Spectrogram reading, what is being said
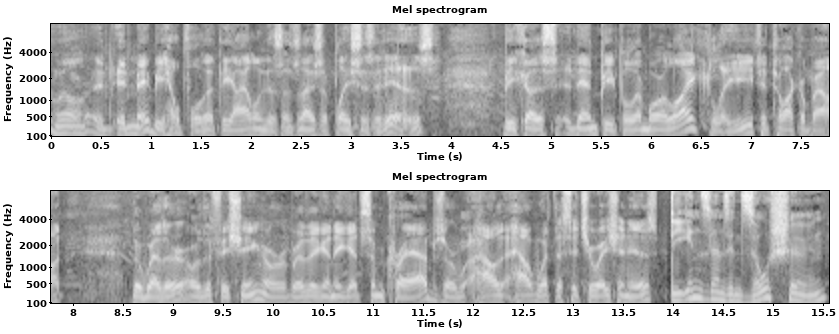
Well, it, it may be helpful that the island is as nice a place as it is, because then people are more likely to talk about the weather or the fishing or whether they're going to get some crabs or how, how what the situation is. Die Inseln sind so schön,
